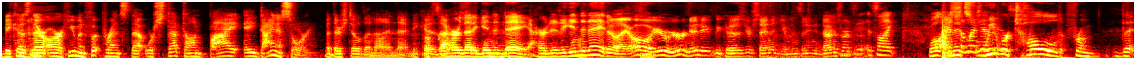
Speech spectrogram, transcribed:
because there are human footprints that were stepped on by a dinosaur. But they're still denying that because I heard that again today. I heard it again today. They're like, "Oh, hmm. you're, you're an idiot because you're saying that humans and dinosaurs." It's like, Well, and There's so it's much we were told from the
